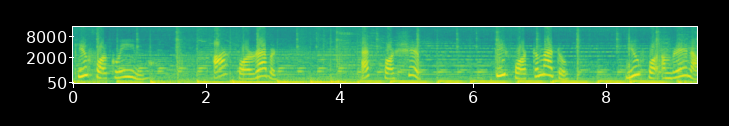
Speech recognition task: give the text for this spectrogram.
Q for queen, R for rabbit, S for ship, T for tomato, U for umbrella,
